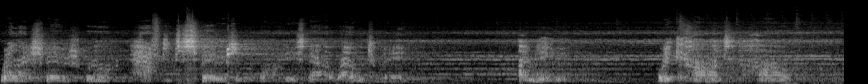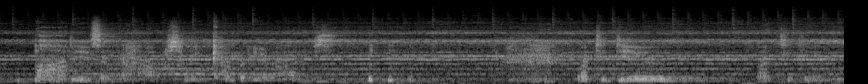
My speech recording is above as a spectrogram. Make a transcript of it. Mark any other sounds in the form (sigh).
Well, I suppose we'll have to dispose of the bodies now, around me. I mean, we can't have bodies in the house when company arrives. (laughs) what to do? What to do?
